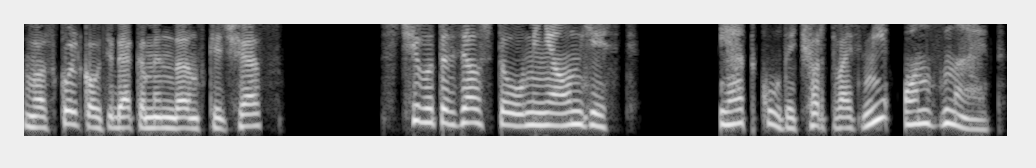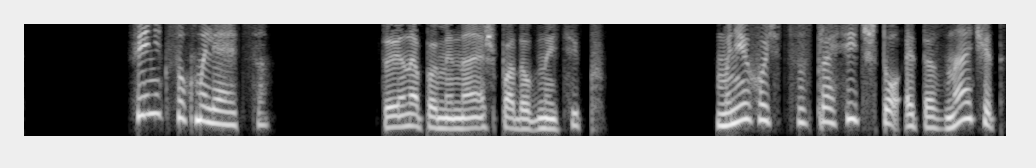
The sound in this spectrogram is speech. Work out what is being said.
«Во сколько у тебя комендантский час?» «С чего ты взял, что у меня он есть?» «И откуда, черт возьми, он знает?» Феникс ухмыляется. «Ты напоминаешь подобный тип». Мне хочется спросить, что это значит,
